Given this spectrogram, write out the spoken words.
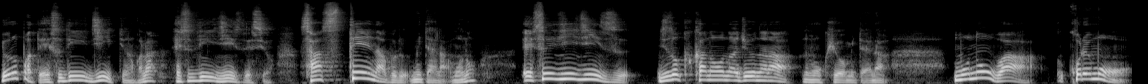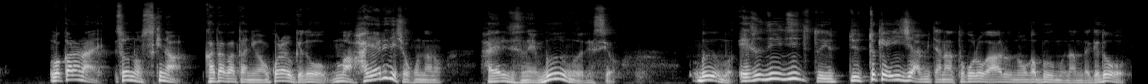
ヨーロッパって SDG っていうのかな ?SDGs ですよ。サステイナブルみたいなもの。SDGs、持続可能な17の目標みたいなものは、これもわからない。その好きな方々には怒られるけど、まあ流行りでしょ、こんなの。流行りですね。ブームですよ。ブーム。SDGs と言っ言っときゃいいじゃんみたいなところがあるのがブームなんだけど、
